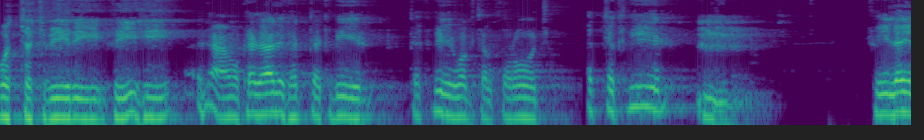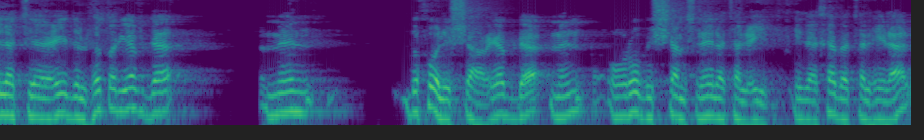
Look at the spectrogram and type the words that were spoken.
والتكبير فيه؟ نعم وكذلك التكبير التكبير وقت الخروج. التكبير في ليلة عيد الفطر يبدأ من دخول الشهر يبدأ من غروب الشمس ليلة العيد. إذا ثبت الهلال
